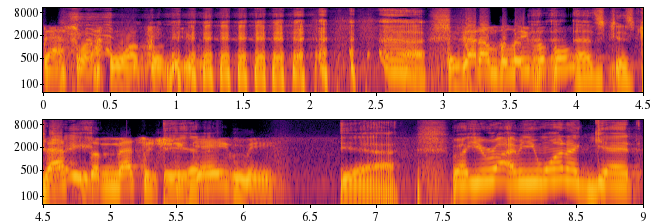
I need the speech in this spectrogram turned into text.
That's what I want from you. Is that unbelievable? That's just great. That's the message she yeah. gave me. Yeah. Well, you're right. I mean, you want to get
